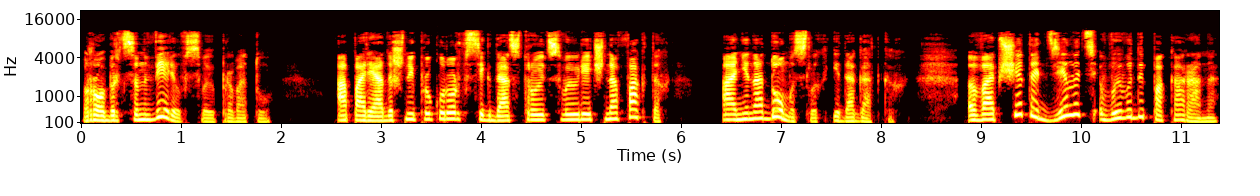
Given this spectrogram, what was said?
Робертсон верил в свою правоту, а порядочный прокурор всегда строит свою речь на фактах, а не на домыслах и догадках. Вообще-то делать выводы пока рано.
